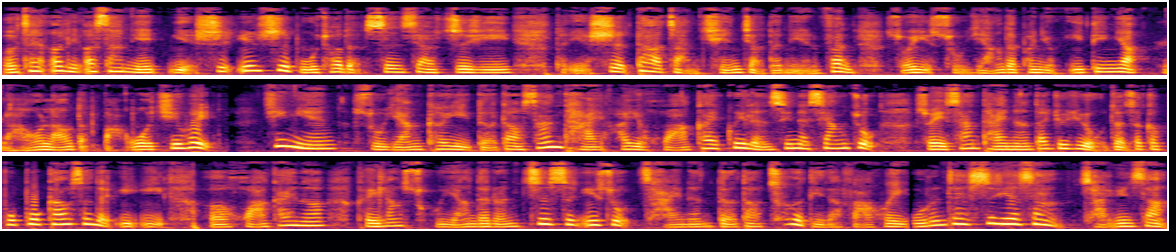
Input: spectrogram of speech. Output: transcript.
而在二零二三年也是运势不错的生肖之一，它也是大展拳脚的年份，所以属羊的朋友一定要牢牢的把握机会。今年属羊可以得到三台，还有华盖贵人星的相助，所以三台呢，它就有着这个步步高升的意义。而华盖呢，可以让属羊的人自身艺术才能得到彻底的发挥，无论在事业上、财运上，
